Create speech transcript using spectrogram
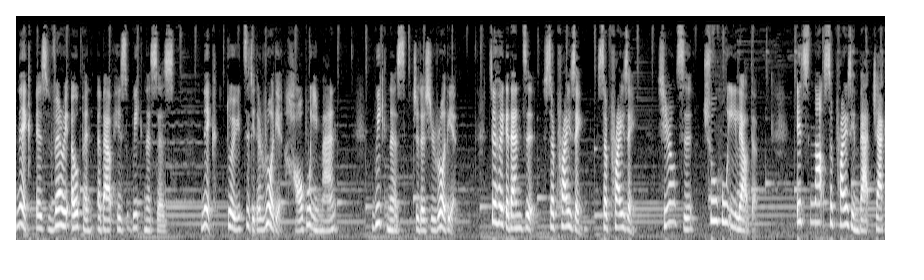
Nick is very open about his weaknesses. Nick 对于自己的弱点毫不隐瞒。Weakness 指的是弱点。最后一个单词 surprising surprising 形容词，出乎意料的。It's not surprising that Jack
